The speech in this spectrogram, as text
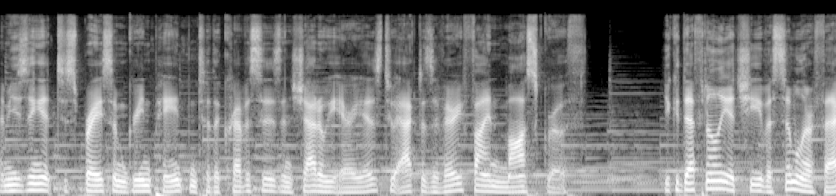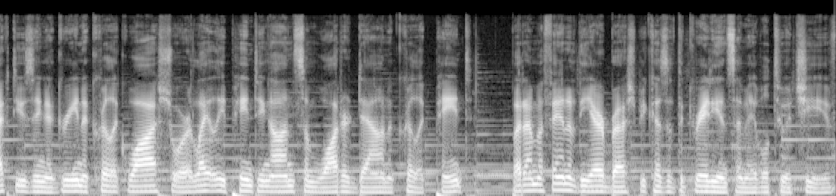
I'm using it to spray some green paint into the crevices and shadowy areas to act as a very fine moss growth. You could definitely achieve a similar effect using a green acrylic wash or lightly painting on some watered down acrylic paint, but I'm a fan of the airbrush because of the gradients I'm able to achieve.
